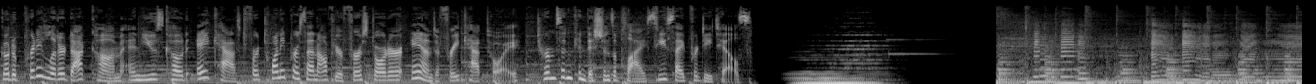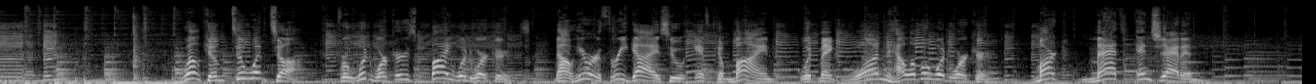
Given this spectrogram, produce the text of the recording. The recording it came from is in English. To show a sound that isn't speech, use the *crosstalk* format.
Go to prettylitter.com and use code ACAST for 20% off your first order and a free cat toy. Terms and conditions apply. See site for details. Welcome to Wood Talk for woodworkers by woodworkers. Now, here are three guys who, if combined, would make one hell of a woodworker Mark, Matt, and Shannon.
